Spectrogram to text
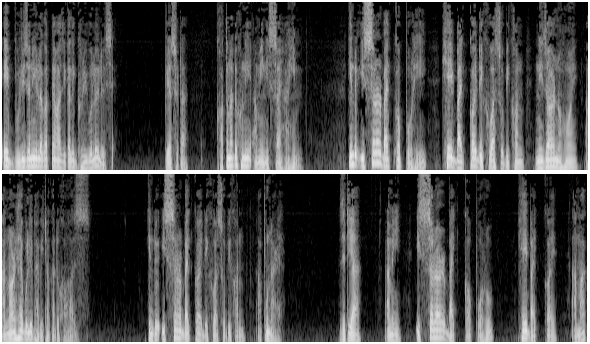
এই বুঢ়ীজনীৰ লগত তেওঁ আজিকালি ঘূৰিবলৈ লৈছে। প্ৰিয় শ্ৰোতা ঘটনাটো শুনি আমি নিশ্চয় হাঁহিম। কিন্তু ঈশ্বৰৰ বাক্য পঢ়ি সেই বাক্যই দেখুওৱা ছবিখন নিজৰ নহয় আনৰহে বুলি ভাবি থকাটো সহজ। কিন্তু ঈশ্বৰৰ বাক্যই দেখুওৱা ছবিখন আপোনাৰহে। যেতিয়া আমি ঈশ্বৰৰ বাক্য পঢ়ো সেই বাক্যই আমাক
